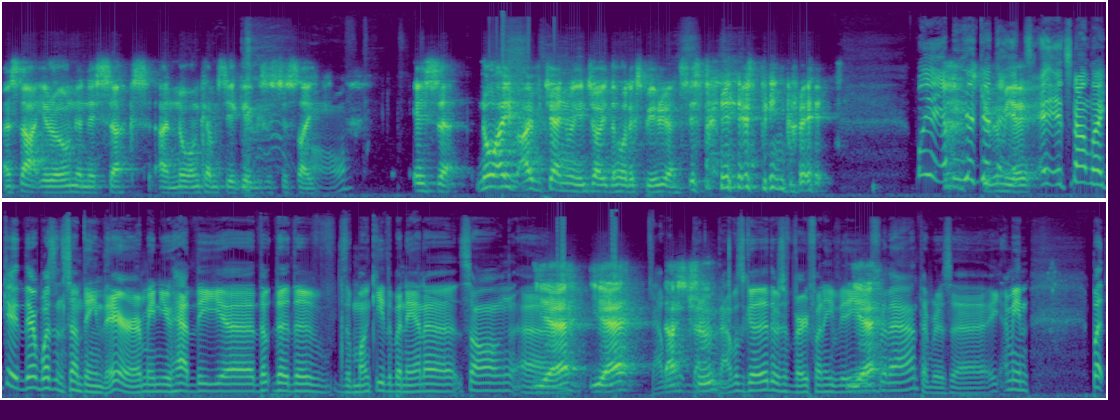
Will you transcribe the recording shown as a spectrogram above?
and start your own, and this sucks, and no one comes to your gigs. It's just like Aw. it's uh, no. I've I've genuinely enjoyed the whole experience. It's been it's been great. Well, yeah, I mean, you get, giving me it's, it's not like it, there wasn't something there. I mean, you had the uh, the, the the the monkey the banana song. Uh, yeah, yeah, that that's was, true. That, that was good. There was a very funny video Yeah. for that. There was a, I mean, but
